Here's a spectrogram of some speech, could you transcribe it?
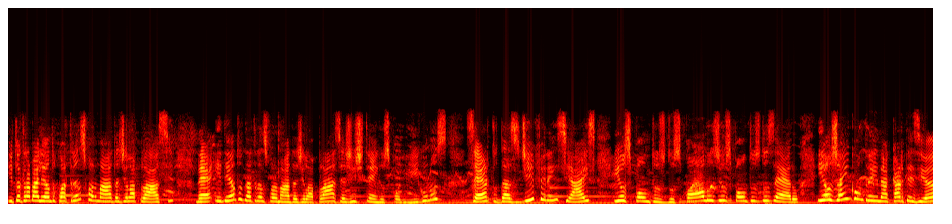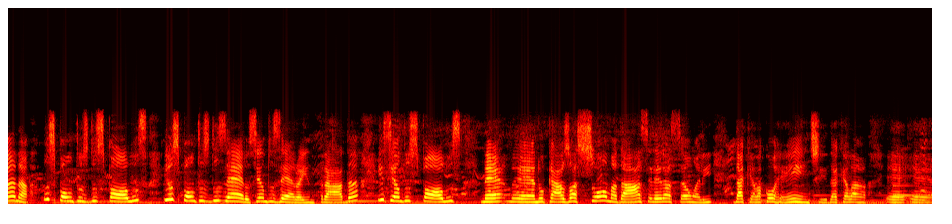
e estou trabalhando com a transformada de Laplace, né, e dentro da transformada de Laplace a gente tem os polígonos, certo, das diferenciais e os pontos dos polos e os pontos do zero. E eu já encontrei na cartesiana os pontos dos polos e os pontos do zero, sendo zero a entrada e sendo os polos né, é, no caso, a soma da aceleração ali daquela corrente, daquela é, é,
